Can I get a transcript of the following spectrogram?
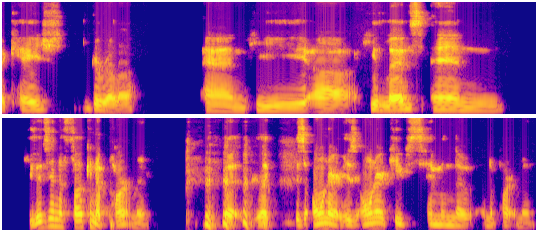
a caged gorilla, and he uh, he lives in he lives in a fucking apartment. But like his owner, his owner keeps him in the an apartment.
